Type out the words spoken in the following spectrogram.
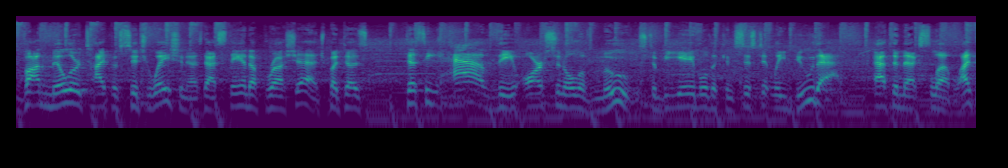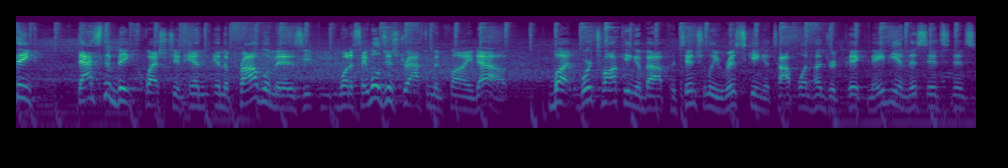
Von Miller type of situation as that stand up rush edge. But does does he have the arsenal of moves to be able to consistently do that at the next level? I think that's the big question. And, and the problem is you, you want to say, well, just draft him and find out. But we're talking about potentially risking a top 100 pick, maybe in this instance,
